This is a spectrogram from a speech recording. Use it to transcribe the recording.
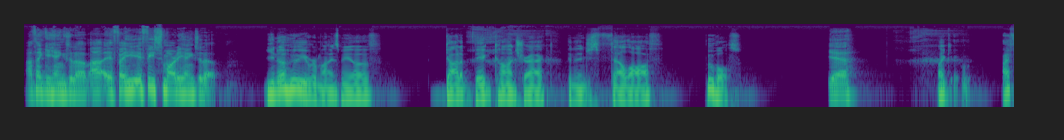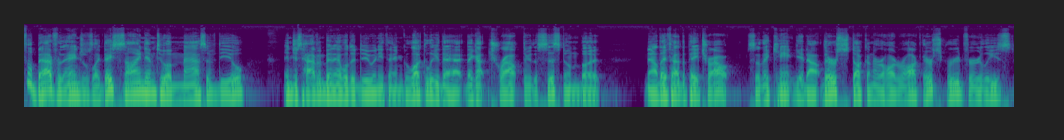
I think he hangs it up. I, if he if he's smart, he hangs it up. You know who he reminds me of? Got a big contract and then just fell off. Pujols. Yeah, Like, I feel bad for the Angels. Like they signed him to a massive deal and just haven't been able to do anything. Luckily, they had they got Trout through the system, but now they've had to pay Trout, so they can't get out. They're stuck under a hard rock. They're screwed for at least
